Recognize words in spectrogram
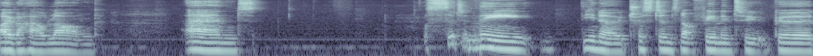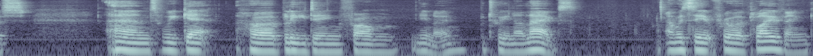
over how long, and suddenly, you know, Tristan's not feeling too good, and we get her bleeding from you know between her legs and we see it through her clothing,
